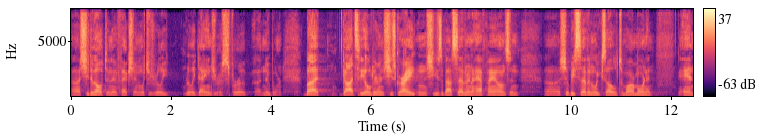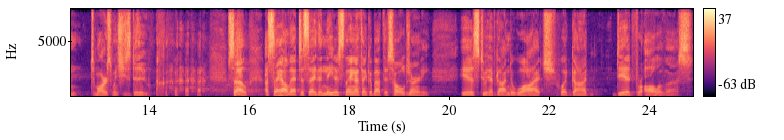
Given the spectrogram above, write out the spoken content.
Uh, she developed an infection, which was really really dangerous for a, a, newborn. But God's healed her, and she's great, and she's about seven and a half pounds, and uh, she'll be seven weeks old tomorrow morning. And tomorrow's when she's due. so I say all that to say the neatest thing I think about this whole journey is to have gotten to watch what God did for all of us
